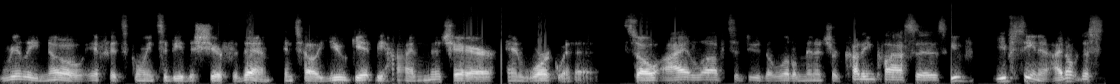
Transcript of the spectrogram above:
really know if it's going to be the shear for them until you get behind the chair and work with it. So I love to do the little miniature cutting classes. You've you've seen it. I don't just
